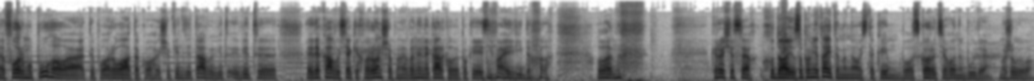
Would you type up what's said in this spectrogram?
форму пугала, типу орла такого, щоб він літав і від, від лякав усяких ворон, щоб вони не каркали, поки я знімаю відео. Ладно. Коротше, все, худаю. Запам'ятайте мене ось таким, бо скоро цього не буде. Можливо.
